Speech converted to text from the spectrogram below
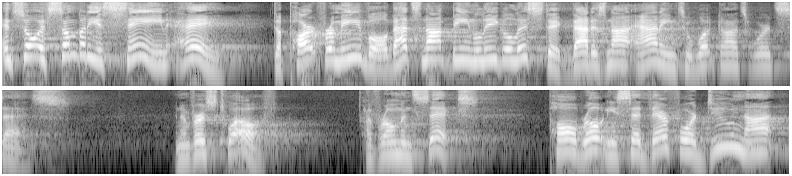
And so if somebody is saying, hey, depart from evil, that's not being legalistic. That is not adding to what God's word says. And in verse 12 of Romans 6, Paul wrote and he said, Therefore, do not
